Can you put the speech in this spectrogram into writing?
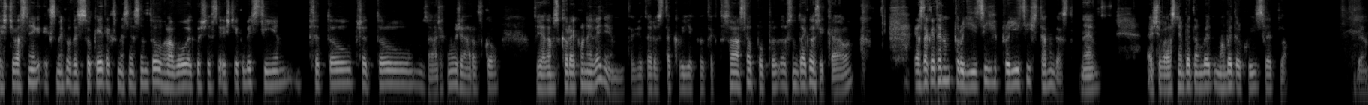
ještě vlastně, jak jsem jako vysoký, tak jsem jsem tou hlavou, jakože si ještě jakoby stíním před tou, před tou zářivkou, žárovkou to já tam skoro jako nevidím, takže to je dost takový, jako, tak to jsem vás popl- jsem to jako říkal. Já jsem takový ten prudící, prudící štamgast, ne? A ještě vlastně by tam být, mohlo být trochu světlo. Ja.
